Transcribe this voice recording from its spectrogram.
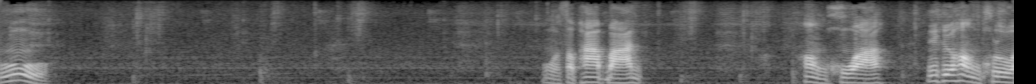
อู้โอ้สภาพบ้าน ห้องครัว นี่คือห้องครัว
